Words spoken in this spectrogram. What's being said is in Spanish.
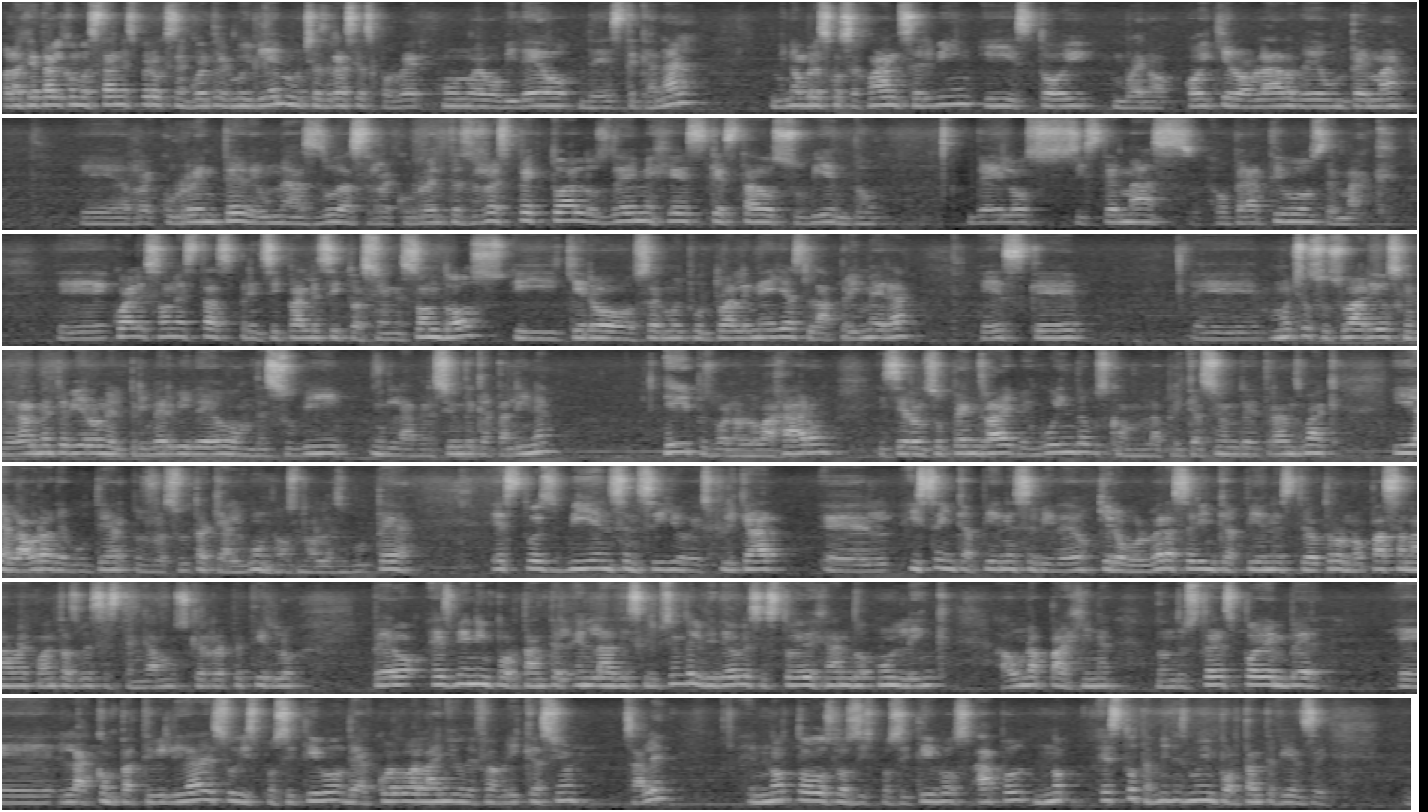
Hola, ¿qué tal? ¿Cómo están? Espero que se encuentren muy bien. Muchas gracias por ver un nuevo video de este canal. Mi nombre es José Juan Servín y estoy, bueno, hoy quiero hablar de un tema eh, recurrente, de unas dudas recurrentes respecto a los DMGs que he estado subiendo de los sistemas operativos de Mac. Eh, ¿Cuáles son estas principales situaciones? Son dos y quiero ser muy puntual en ellas. La primera es que eh, muchos usuarios generalmente vieron el primer video donde subí la versión de Catalina y pues bueno, lo bajaron, hicieron su pendrive en Windows con la aplicación de Transmac y a la hora de bootear pues resulta que a algunos no les bootea. Esto es bien sencillo de explicar, hice hincapié en ese video, quiero volver a hacer hincapié en este otro, no pasa nada cuántas veces tengamos que repetirlo, pero es bien importante, en la descripción del video les estoy dejando un link a una página donde ustedes pueden ver eh, la compatibilidad de su dispositivo de acuerdo al año de fabricación, ¿sale? No todos los dispositivos Apple, no, esto también es muy importante, fíjense,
